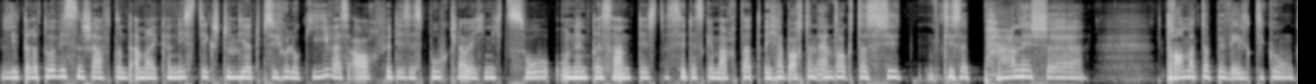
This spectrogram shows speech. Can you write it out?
Literaturwissenschaft und Amerikanistik studiert, mhm. Psychologie, was auch für dieses Buch, glaube ich, nicht so uninteressant ist, dass sie das gemacht hat. Ich habe auch den Eindruck, dass sie diese panische Traumata-Bewältigung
